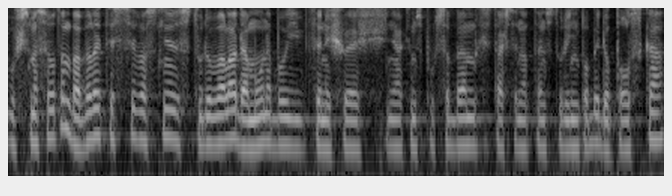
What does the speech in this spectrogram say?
už jsme se o tom bavili, ty jsi vlastně studovala DAMu, nebo ji finišuješ nějakým způsobem, chystáš se na ten studijní pobyt do Polska.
